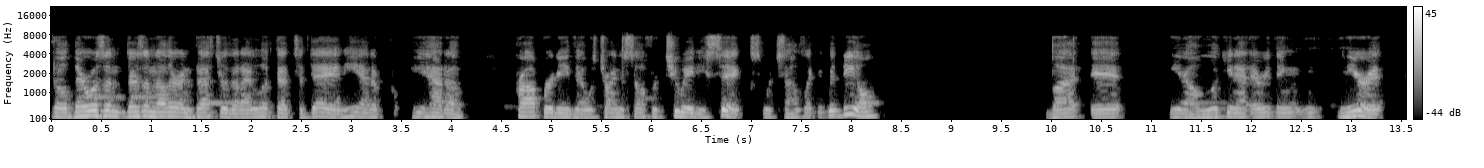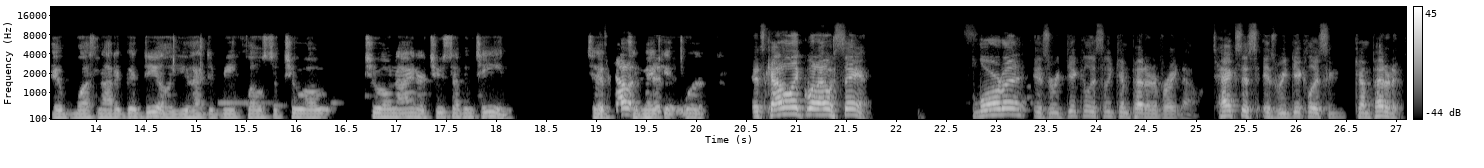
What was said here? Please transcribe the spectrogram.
though there was an there's another investor that I looked at today and he had a he had a property that was trying to sell for 286, which sounds like a good deal. But it, you know, looking at everything near it, it was not a good deal. You had to be close to 20 209 or 217 to, kinda- to make it- it work. It's kind of like what I was saying. Florida is ridiculously competitive right now. Texas is ridiculously competitive.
